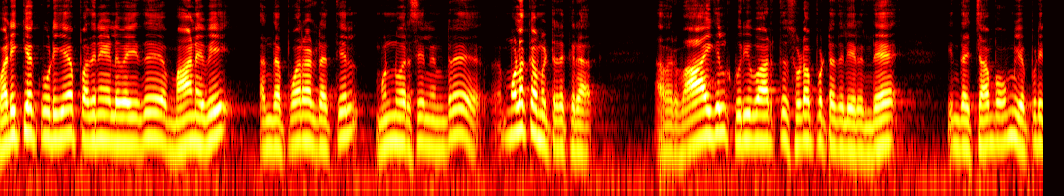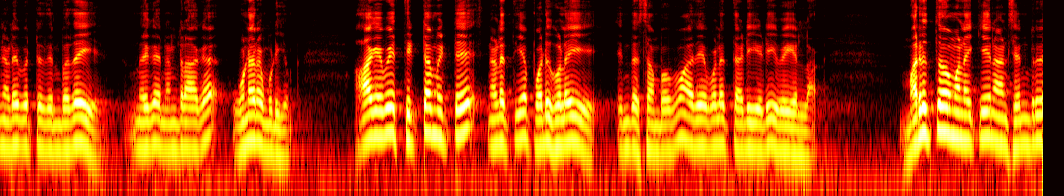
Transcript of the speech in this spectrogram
படிக்கக்கூடிய பதினேழு வயது மாணவி அந்த போராட்டத்தில் முன்வரிசையில் நின்று முழக்கமிட்டிருக்கிறார். அவர் வாயில் குறிபார்த்து சுடப்பட்டதிலிருந்தே இந்த சம்பவம் எப்படி நடைபெற்றது என்பதை மிக நன்றாக உணர முடியும். ஆகவே திட்டமிட்டு நடத்திய படுகொலை இந்த சம்பவம் அதே போல் தடியடி இவையெல்லாம். மருத்துவமனைக்கு நான் சென்று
